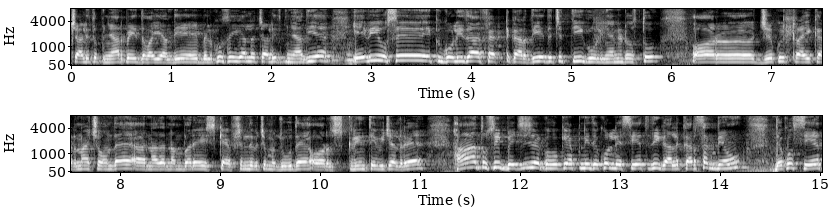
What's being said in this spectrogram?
40 ਤੋਂ 50 ਰੁਪਏ ਦੀ ਦਵਾਈ ਆਉਂਦੀ ਹੈ ਇਹ ਬਿਲਕੁਲ ਸਹੀ ਗੱਲ ਹੈ 40 ਤੋਂ 50 ਦੀ ਹੈ। ਇਹ ਵੀ ਉਸੇ ਇੱਕ ਗੋਲੀ ਦਾ ਇਫੈਕਟ ਕਰਦੀ ਹੈ, ਇਹਦੇ 'ਚ 30 ਗੋਲੀਆਂ ਨੇ ਦੋਸਤੋ। ਔਰ ਜੇ ਕੋਈ ਟਰਾਈ ਕਰਨਾ ਚਾਹੁੰਦਾ ਹੈ, ਇਹਨਾਂ ਦਾ ਨੰਬਰ ਇਸ ਕੈਪਸ਼ਨ ਦੇ ਵਿੱਚ ਮੌਜੂਦ ਹੈ ਔਰ ਸਕਰੀਨ ਤੇ ਵੀ ਚੱਲ ਰਿਹਾ ਹੈ। ਹਾਂ, ਤੁਸੀਂ ਬੇਝਿਜਕ ਹੋ ਕੇ ਆਪਣੀ ਦੇਖੋ, ਲੇ- ਸਿਹਤ ਦੀ ਗੱਲ ਕਰ ਸਕਦੇ ਹੋ। ਦੇਖੋ, ਸਿਹਤ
